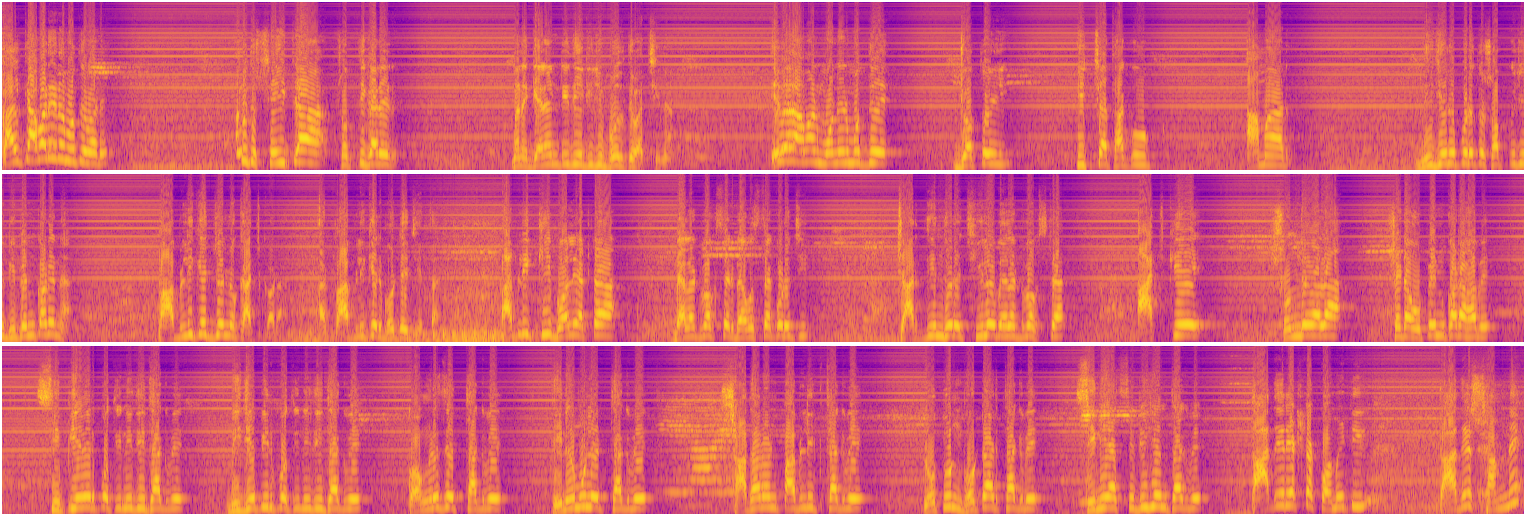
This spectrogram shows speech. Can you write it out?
কালকে আবার এরম হতে পারে। আমি তো সেইটা সত্যিকারের মানে গ্যারান্টি দিয়ে কিছু বলতে পারছি না। এবার আমার মনের মধ্যে যতই ইচ্ছা থাকুক, আমার নিজের উপরে তো সব কিছু ডিপেন্ড করে না। পাবলিকের জন্য কাজ করা আর পাবলিকের ভোটে জেতা। পাবলিক কি বলে? একটা ব্যালট বক্সের ব্যবস্থা করেছি। চার দিন ধরে ছিল ব্যালট বক্সটা। আজকে সন্ধেবেলা সেটা ওপেন করা হবে। সিপিএমের প্রতিনিধি থাকবে, বিজেপির প্রতিনিধি থাকবে, কংগ্রেসের থাকবে, তৃণমূলের থাকবে, সাধারণ পাবলিক থাকবে, নতুন ভোটার থাকবে, সিনিয়র সিটিজেন থাকবে। তাদের একটা কমিটি, তাদের সামনে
